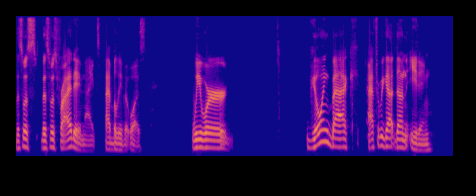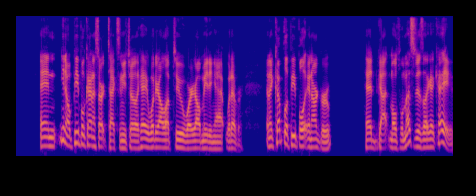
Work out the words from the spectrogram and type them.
this was this was Friday night, I believe it was. We were going back after we got done eating. And, you know, people kind of start texting each other like, hey, what are y'all up to? Where are y'all meeting at? Whatever. And a couple of people in our group had got multiple messages like, hey,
